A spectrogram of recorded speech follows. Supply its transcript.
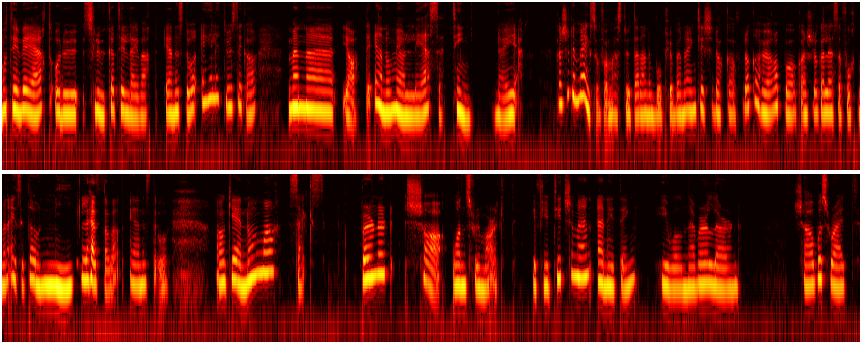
motivert, og du sluker til deg hvert eneste ord. Jeg er litt usikker, men uh, ja, det er noe med å lese ting nøye. Kanskje det er meg som får mest ut av denne bokklubben, og egentlig ikke dere, for dere hører på, kanskje dere leser fort, men jeg sitter jo ni leser hvert eneste ord. Ok, nummer seks. Bernard Shaw once remarked, If you teach a man anything, he will never learn. Shaw was right.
